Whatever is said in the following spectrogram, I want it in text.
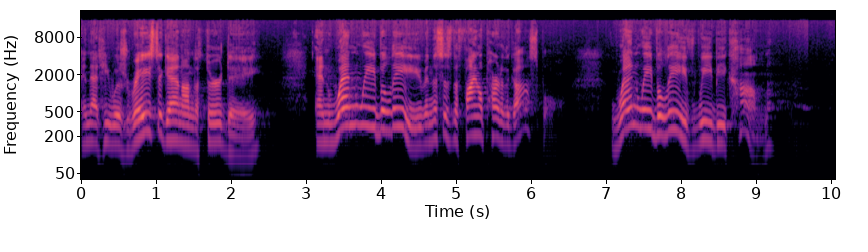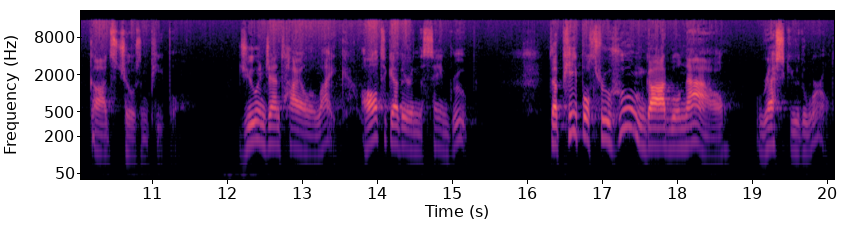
and that he was raised again on the third day. And when we believe, and this is the final part of the gospel, when we believe, we become God's chosen people, Jew and Gentile alike, all together in the same group. The people through whom God will now rescue the world.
